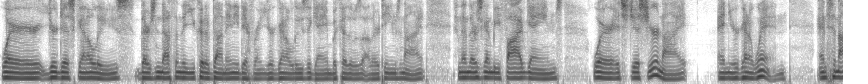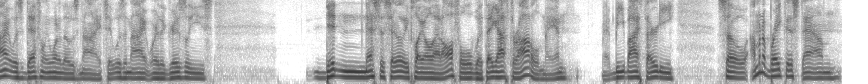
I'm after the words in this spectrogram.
where you're just going to lose. There's nothing that you could have done any different. You're going to lose the game because it was other team's night. And then there's going to be 5 games where it's just your night and you're going to win. And tonight was definitely one of those nights. It was a night where the Grizzlies didn't necessarily play all that awful, but they got throttled, man. Beat by 30. So I'm going to break this down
